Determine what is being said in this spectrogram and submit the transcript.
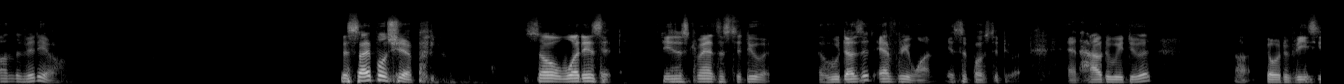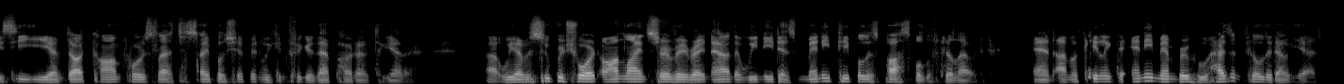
on the video. Discipleship. So what is it? Jesus commands us to do it. Who does it? Everyone is supposed to do it. And how do we do it? Uh, go to vccem.com forward slash discipleship and we can figure that part out together. Uh, we have a super short online survey right now that we need as many people as possible to fill out. and I'm appealing to any member who hasn't filled it out yet.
